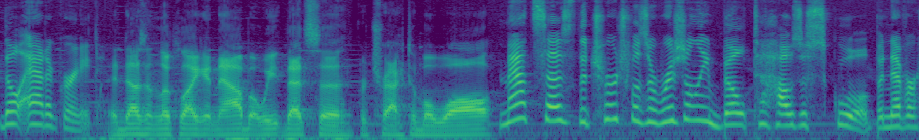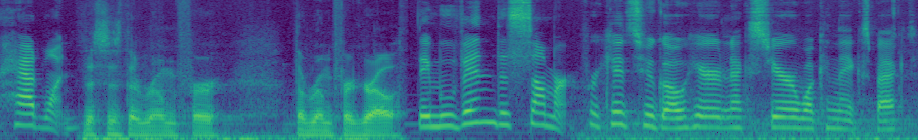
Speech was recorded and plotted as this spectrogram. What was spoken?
they'll add a grade. It doesn't look like it now, but we, that's a retractable wall. Matt says the church was originally built to house a school, but never had one. This is the room for the room for growth. They move in this summer. For kids who go here next year, what can they expect?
